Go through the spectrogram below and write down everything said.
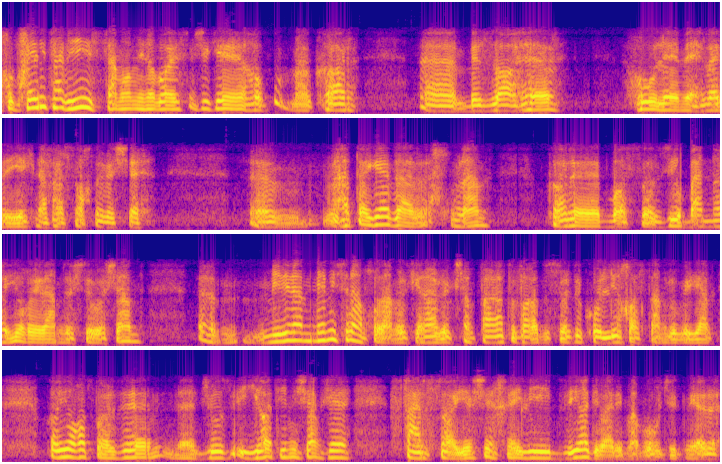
خب خیلی طبیعی است. تمام اینا باعث میشه که خب کار به ظاهر حول محور یک نفر ساخته بشه. حتی اگر در خونم کار بازسازی و بنایی و غیره هم داشته باشم می‌بینم نمی‌تونم خودم رو کنار بکشم. فقط و فقط به صورت کلی خواستم رو بگم. گاهی اوقات وارد جزئیاتی میشم که فرسایش خیلی زیادی برای من وجود میاره.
